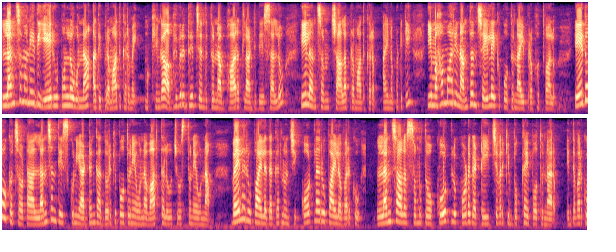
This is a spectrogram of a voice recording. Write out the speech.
లంచం అనేది ఏ రూపంలో ఉన్నా అది ప్రమాదకరమే. ముఖ్యంగా అభివృద్ధి చెందుతున్న భారత్ లాంటి దేశాల్లో ఈ లంచం చాలా ప్రమాదకరం. అయినప్పటికీ ఈ మహమ్మారిని అంతం చేయలేకపోతున్నాయి ప్రభుత్వాలు. ఏదో ఒక చోట లంచం తీసుకుని అడ్డంగా దొరికిపోతూనే ఉన్న వార్తలు చూస్తూనే ఉన్నాం. వేల రూపాయల దగ్గర నుంచి కోట్ల రూపాయల వరకు లంచాల సొమ్ముతో కోట్లు కూడగట్టి చివరికి బుక్ అయిపోతున్నారు. ఇంతవరకు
